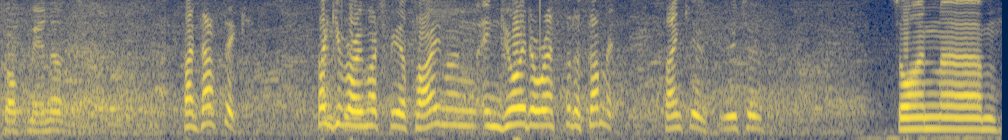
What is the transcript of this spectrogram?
drop me a note. Fantastic. Thank, Thank you very much for your time and enjoy the rest of the summit. Thank you. You too. So I'm um,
